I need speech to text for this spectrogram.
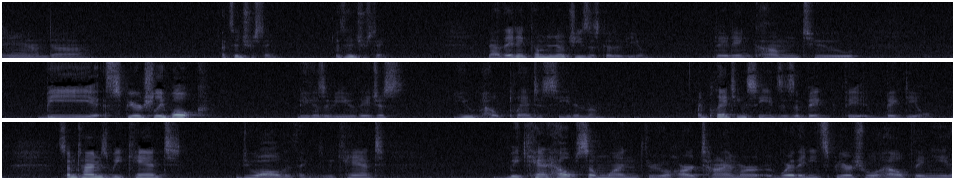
And uh, that's interesting. It's interesting. Now, they didn't come to know Jesus because of you. They didn't come to be spiritually woke because of you. They just you help plant a seed in them. And planting seeds is a big big deal. Sometimes we can't do all the things. We can't we can't help someone through a hard time or where they need spiritual help. They need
